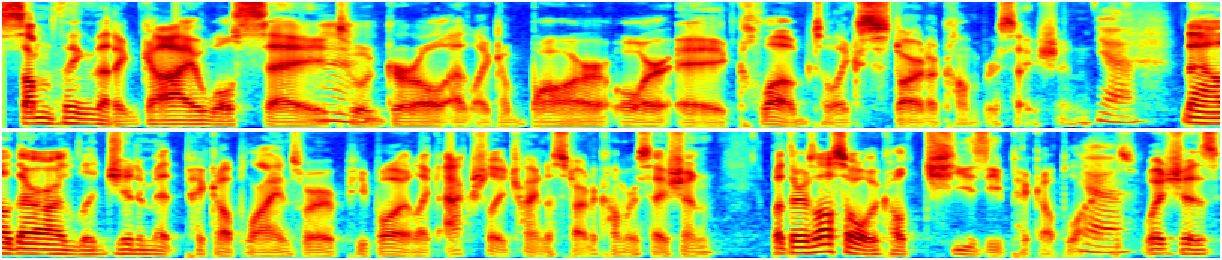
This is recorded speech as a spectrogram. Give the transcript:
something that a guy will say to a hmm. girl at like a bar or a club to like start a conversation. Yeah. Now, there are legitimate pickup lines where people are like actually trying to start a conversation, but there's also what we call cheesy pickup lines, Yeah. which is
